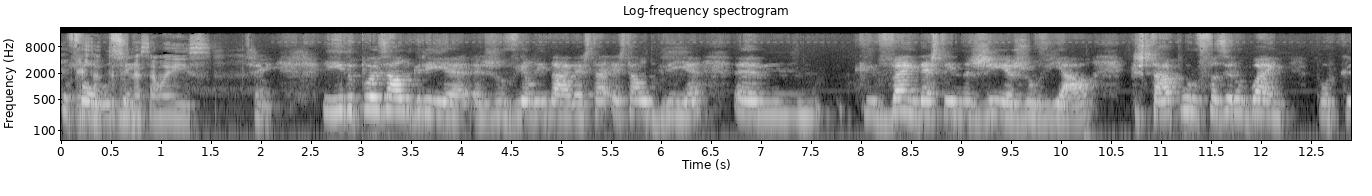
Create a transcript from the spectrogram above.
O Esta fogo, determinação sim. é isso. Sim. E depois a alegria, a jovialidade, esta, esta alegria hum, que vem desta energia jovial, que está por fazer o bem, porque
